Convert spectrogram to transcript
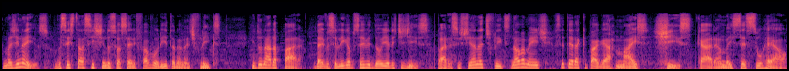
Imagina isso: você está assistindo sua série favorita na Netflix e do nada para. Daí você liga para o servidor e ele te diz: para assistir a Netflix novamente, você terá que pagar mais X. Caramba, isso é surreal.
